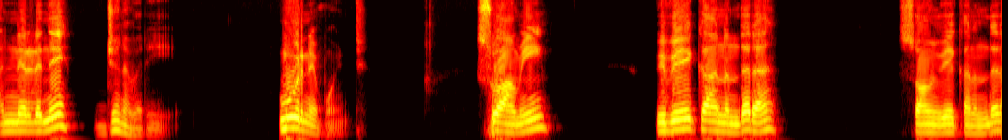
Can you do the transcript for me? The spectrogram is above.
ಹನ್ನೆರಡನೇ ಜನವರಿ. ಮೂರನೇ ಪಾಯಿಂಟ್. ಸ್ವಾಮಿ ವಿವೇಕಾನಂದರ ಸ್ವಾಮಿ ವಿವೇಕಾನಂದರ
